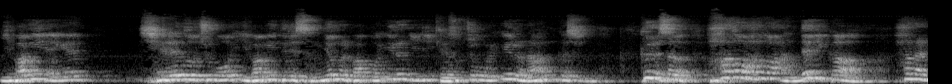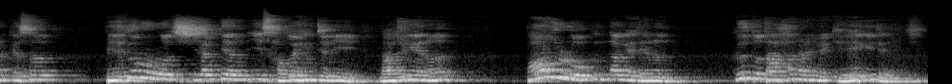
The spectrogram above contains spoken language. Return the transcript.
이방인에게 세례도 주고 이방인들이 성령을 받고 이런 일이 계속적으로 일어난 것입니다. 그래서 하도 하도 안 되니까 하나님께서 베드로로 시작된 이 사도행전이 나중에는 바울로 끝나게 되는 그것도 다 하나님의 계획이 되는 것입니다.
